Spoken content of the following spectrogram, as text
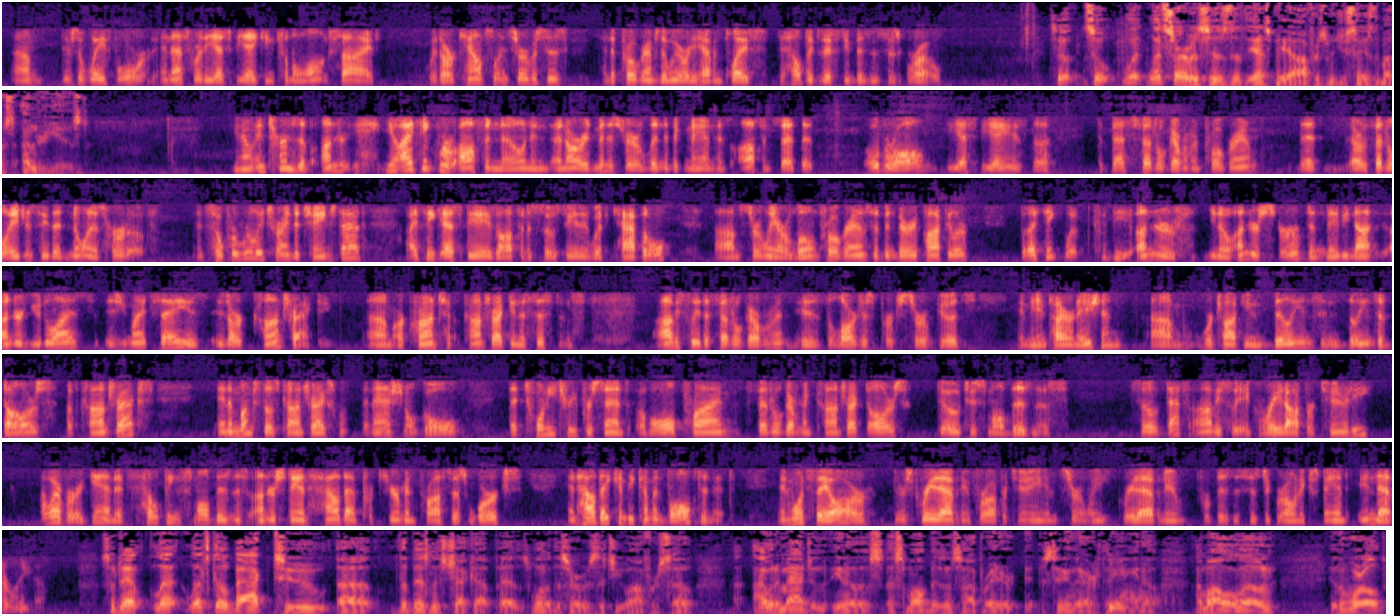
um, there's a way forward, and that's where the SBA can come alongside with our counseling services and the programs that we already have in place to help existing businesses grow. So, so what, what services that the SBA offers would you say is the most underused? You know, in terms of under, you know, I think we're often known, and, and our administrator, Linda McMahon, has often said that overall, the SBA is the, the best federal government program that, or the federal agency that no one has heard of. And so if we're really trying to change that. I think SBA is often associated with capital. Um, certainly our loan programs have been very popular. But I think what could be under, you know, underserved and maybe not underutilized, as you might say, is, is our contracting, um, our con- contracting assistance. Obviously, the federal government is the largest purchaser of goods in the entire nation. Um, we're talking billions and billions of dollars of contracts. And amongst those contracts, the national goal that 23% of all prime federal government contract dollars go to small business. So that's obviously a great opportunity. However, again, it's helping small business understand how that procurement process works and how they can become involved in it. And once they are, there's great avenue for opportunity and certainly great avenue for businesses to grow and expand in that arena. So Dan, let, let's go back to uh, the business checkup as one of the services that you offer. So I would imagine, you know, a, a small business operator sitting there thinking, you know, I'm all alone in the world.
